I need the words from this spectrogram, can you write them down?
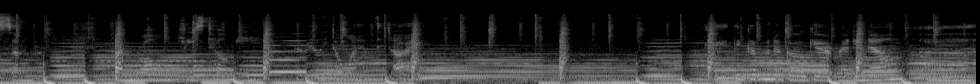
son. If I'm wrong, please tell me. I really don't want him to die. Okay, I think I'm gonna go get ready now. Uh,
